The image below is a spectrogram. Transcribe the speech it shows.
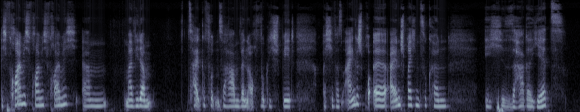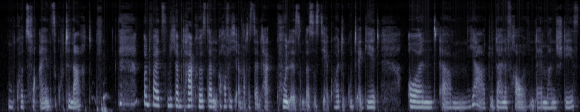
Ich freue mich, freue mich, freue mich, ähm, mal wieder Zeit gefunden zu haben, wenn auch wirklich spät, euch hier was äh, einsprechen zu können. Ich sage jetzt um kurz vor eins gute Nacht. Und falls du mich am Tag hörst, dann hoffe ich einfach, dass dein Tag cool ist und dass es dir heute gut ergeht. Und ähm, ja, du deine Frau und deinem Mann stehst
